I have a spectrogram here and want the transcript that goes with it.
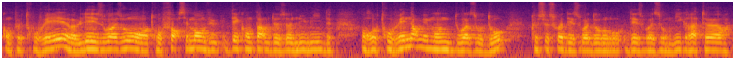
qu'on peut trouver. Euh, les oiseaux, on retrouve forcément, vu, dès qu'on parle de zones humides, on retrouve énormément d'oiseaux d'eau, que ce soit des oiseaux, des oiseaux migrateurs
